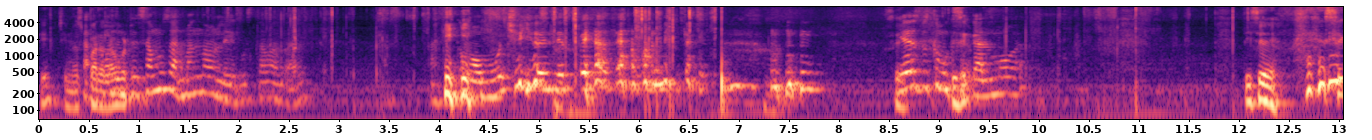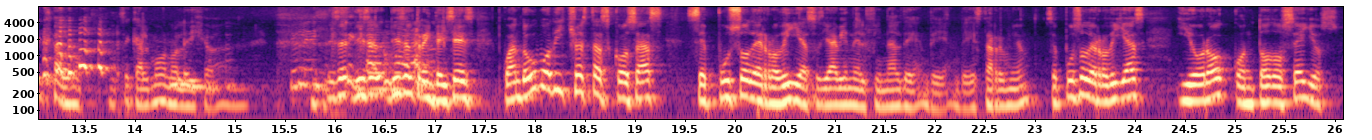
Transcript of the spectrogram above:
¿sí? Si no es para la obra. empezamos Armando le gustaba dar así como mucho, yo decía, espérate Armandito. Y después como que se calmó. ¿eh? Dice, se calmó, se calmó, no le dije, Dice, dice, dice, el 36, cuando hubo dicho estas cosas, se puso de rodillas, ya viene el final de, de, esta reunión, se puso de rodillas y oró con todos ellos.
